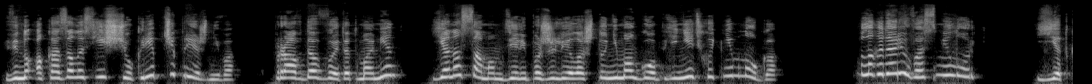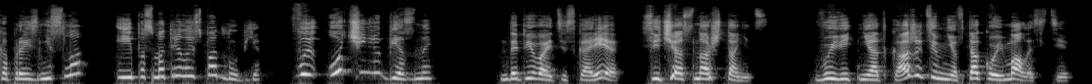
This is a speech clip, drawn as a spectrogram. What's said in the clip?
Вино оказалось еще крепче прежнего. Правда, в этот момент я на самом деле пожалела, что не могу опьянеть хоть немного. «Благодарю вас, милорд!» — едко произнесла и посмотрела из-под лобья. «Вы очень любезны!» «Допивайте скорее, сейчас наш танец! Вы ведь не откажете мне в такой малости?»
